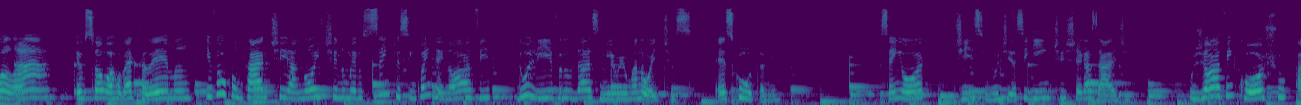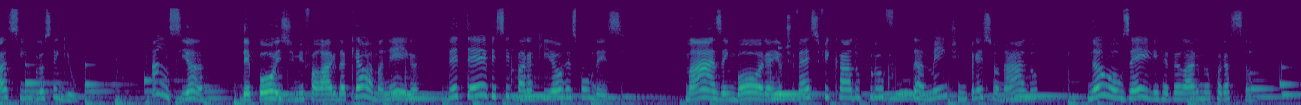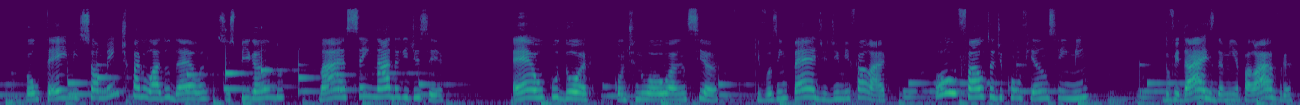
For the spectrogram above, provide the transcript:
Olá, eu sou a Roberta Lehmann e vou contar-te a noite número 159 do livro das Mil e Uma Noites. Escuta-me. Senhor, disse no dia seguinte Sherazade. O jovem coxo assim prosseguiu. A anciã, depois de me falar daquela maneira, deteve-se para que eu respondesse. Mas, embora eu tivesse ficado profundamente impressionado, não ousei lhe revelar meu coração. Voltei-me somente para o lado dela, suspirando, mas sem nada lhe dizer. É o pudor, continuou a anciã, que vos impede de me falar, ou falta de confiança em mim. Duvidais da minha palavra?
